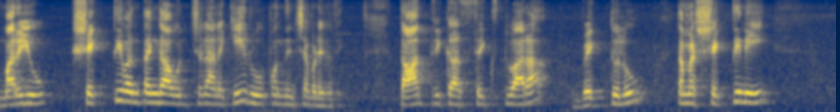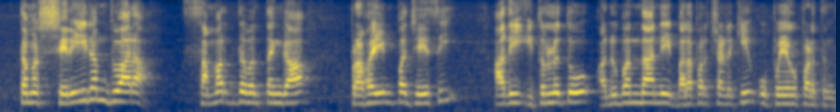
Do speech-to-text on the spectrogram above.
మరియు శక్తివంతంగా ఉంచడానికి రూపొందించబడినది. తాంత్రిక సెక్స్ ద్వారా వ్యక్తులు తమ శక్తిని తమ శరీరం ద్వారా సమర్థవంతంగా ప్రవహింపజేసి అది ఇతరులతో అనుబంధాన్ని బలపరచడానికి ఉపయోగపడుతుంది.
